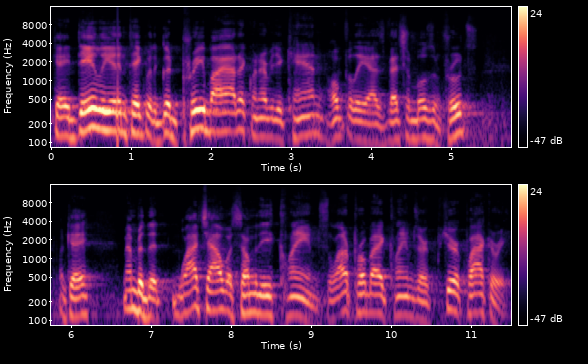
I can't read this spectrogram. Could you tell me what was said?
Okay, daily intake with a good prebiotic whenever you can, hopefully as vegetables and fruits. Okay, remember that watch out with some of these claims. A lot of probiotic claims are pure quackery.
